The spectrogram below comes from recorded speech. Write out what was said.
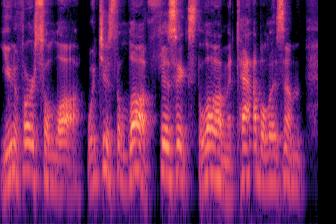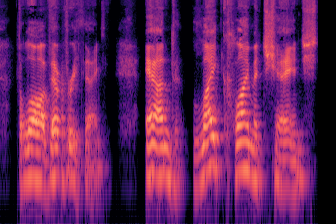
universal law, which is the law of physics, the law of metabolism, the law of everything. And like climate change,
